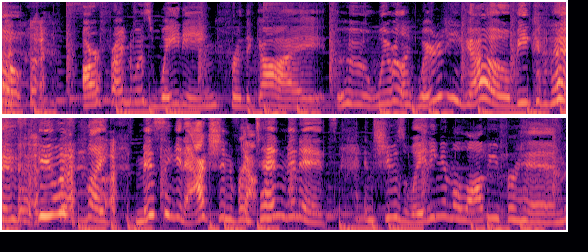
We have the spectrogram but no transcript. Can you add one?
our friend was waiting for the guy who we were like, where did he go? Because he was like missing in action for Yeah. 10 minutes. And she was waiting in the lobby for him,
